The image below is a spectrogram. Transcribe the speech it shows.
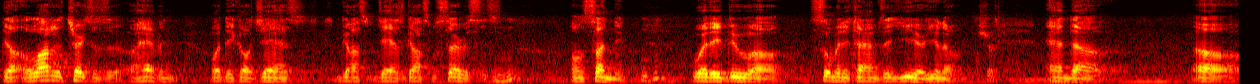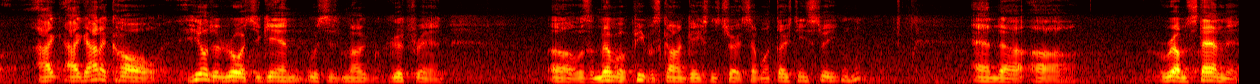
There are a lot of the churches are- are having what they call jazz gospel, jazz gospel services on Sunday, where they do uh, so many times a year. You know. Sure. And uh, uh, I, I got a call. Hilda Roach, again, which is my good friend, uh, was a member of People's Congregational Church up on 13th Street. And uh, uh, Reverend Stanley,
